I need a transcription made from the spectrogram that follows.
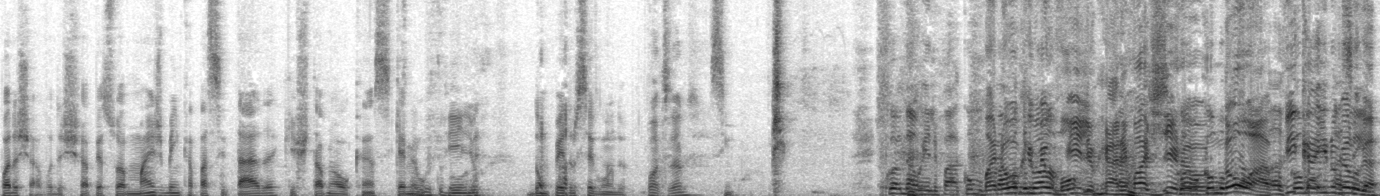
Pode deixar, vou deixar a pessoa mais bem capacitada que está ao meu alcance, que é Isso é meu muito filho, bom, Dom Pedro II. Quantos anos? Cinco. Não, ele fala como Mas prova não do que meu meu amor. filho, cara, imagina. Como- como- Noah, ah, fica como, aí no meu assim, lugar.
